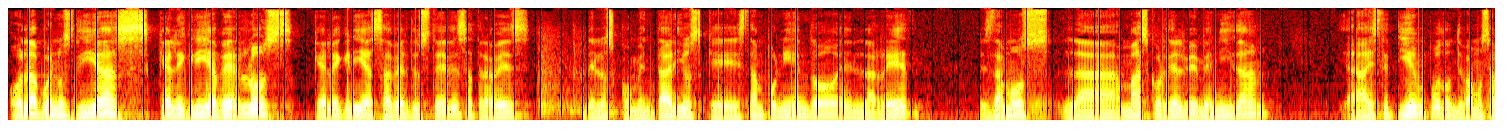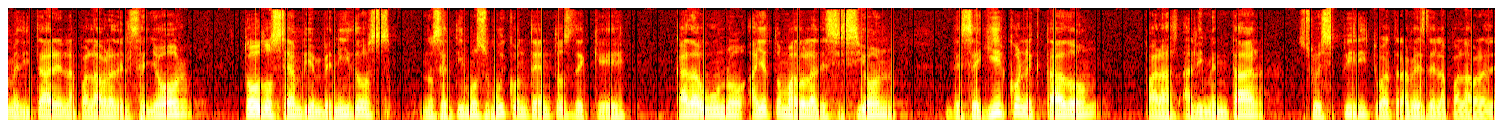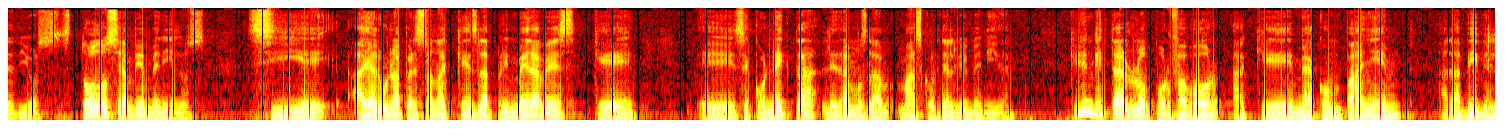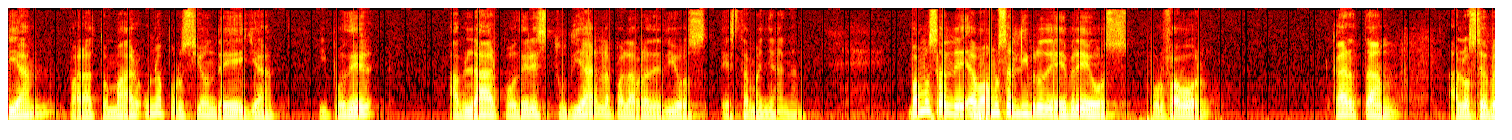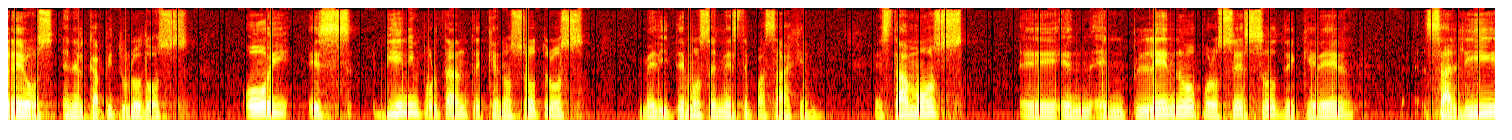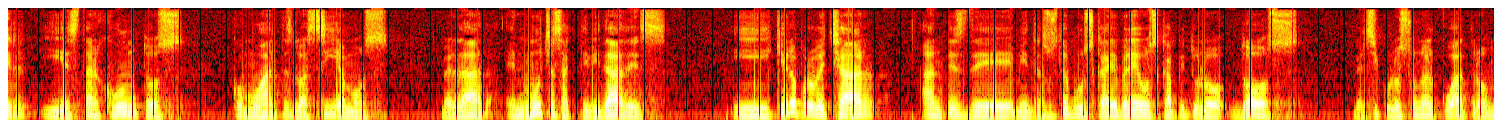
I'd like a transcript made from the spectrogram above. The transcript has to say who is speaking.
Speaker 1: Hola, buenos días. Qué alegría verlos, qué alegría saber de ustedes a través de los comentarios que están poniendo en la red. Les damos la más cordial bienvenida a este tiempo donde vamos a meditar en la palabra del Señor. Todos sean bienvenidos. Nos sentimos muy contentos de que cada uno haya tomado la decisión de seguir conectado para alimentar su espíritu a través de la palabra de Dios. Todos sean bienvenidos. Si hay alguna persona que es la primera vez que eh, se conecta, le damos la más cordial bienvenida. Quiero invitarlo, por favor, a que me acompañe a la Biblia para tomar una porción de ella y poder hablar, poder estudiar la palabra de Dios esta mañana. Vamos, a vamos al libro de Hebreos, por favor carta a los hebreos en el capítulo 2. Hoy es bien importante que nosotros meditemos en este pasaje. Estamos eh, en, en pleno proceso de querer salir y estar juntos como antes lo hacíamos, ¿verdad? En muchas actividades. Y quiero aprovechar antes de, mientras usted busca Hebreos capítulo 2, versículos 1 al 4,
